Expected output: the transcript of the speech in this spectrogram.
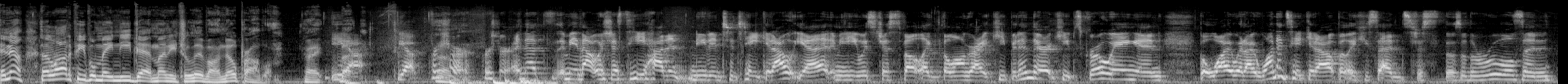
And now a lot of people may need that money to live on. No problem right yeah but, yeah, for uh, sure, for sure. And that's, I mean, that was just he hadn't needed to take it out yet. I mean, he was just felt like the longer I keep it in there, it keeps growing. And but why would I want to take it out? But like you said, it's just those are the rules, and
